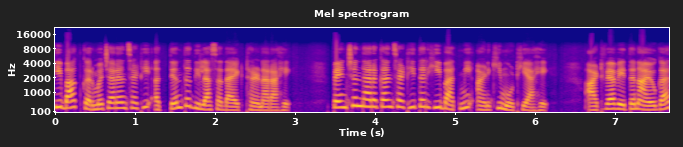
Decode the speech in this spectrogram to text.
ही बाब कर्मचाऱ्यांसाठी अत्यंत दिलासादायक ठरणार आहे. पेन्शनधारकांसाठी तर ही बातमी आणखी मोठी आहे. आठव्या वेतन आयोगात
